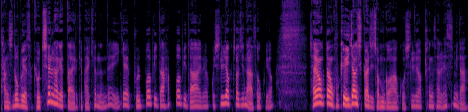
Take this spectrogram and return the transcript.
당 지도부에서 교체를 하겠다 이렇게 밝혔는데 이게 불법이다 합법이다 이래갖고 실력 저지 나서고요. 자유한국당 국회의장실까지 점거하고 실력 행사를 했습니다.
